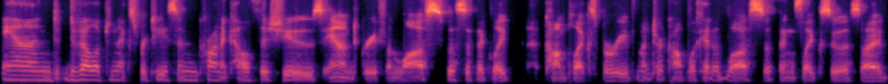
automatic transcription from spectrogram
and developed an expertise in chronic health issues and grief and loss, specifically complex bereavement or complicated loss. So things like suicide,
